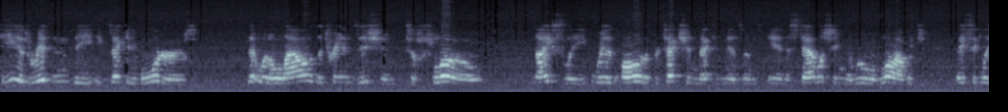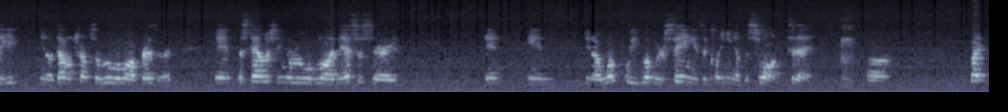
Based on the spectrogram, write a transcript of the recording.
he has written the executive orders that would allow the transition to flow nicely with all of the protection mechanisms in establishing the rule of law, which basically he, you know, Donald Trump's a rule of law president, and establishing the rule of law necessary. And and you know what we what we're seeing is a cleaning of the swamp today. Mm. Uh, but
